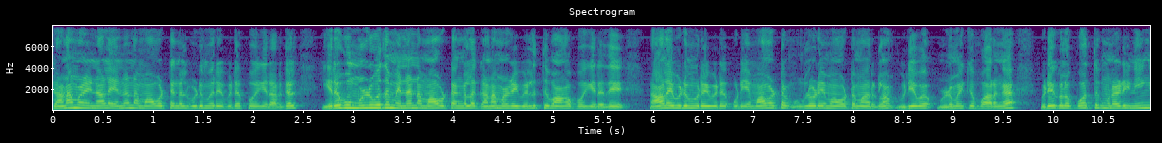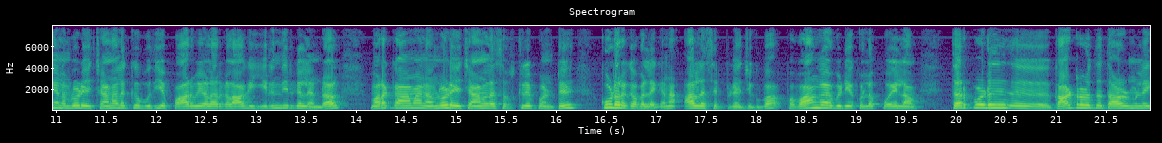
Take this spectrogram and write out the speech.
கனமழைனால என்னென்ன மாவட்டங்கள் விடுமுறை விட போகிறார்கள்? இரவு முழுவதும் என்னென்ன மாவட்டங்களில் கனமழை வெளுத்து வாங்க போகிறது? நாளை விடுமுறை விடக்கூடிய மாவட்டம் உங்களுடைய மாவட்டமாக இருக்கலாம். வீடியோவை முழுமைக்கு பாருங்கள் வீடியோக்குள்ளே போகிறதுக்கு முன்னாடி நீங்கள் நம்மளுடைய சேனலுக்கு புதிய பார்வையாளர்களாக இருந்தீர்கள் என்றால் மறக்காமல் நம்மளுடைய சேனலை சப்ஸ்கிரைப் பண்ணிட்டு கூட இருக்க பல்லைக்கான ஆளில் செட் பண்ணி வச்சுக்குப்பா. இப்போ வாங்க வீடியோக்குள்ளே போயிடலாம். தற்பொழுது காற்றழுத்த தாழ்நிலை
